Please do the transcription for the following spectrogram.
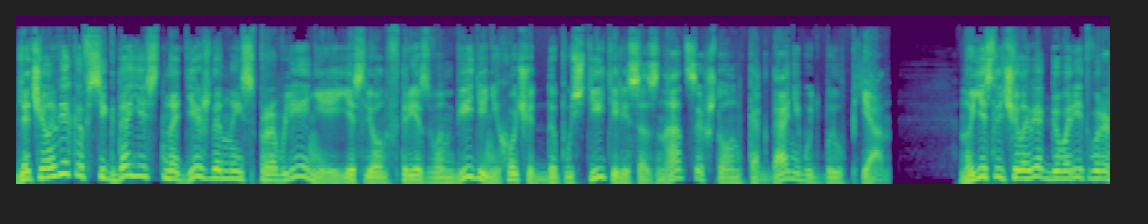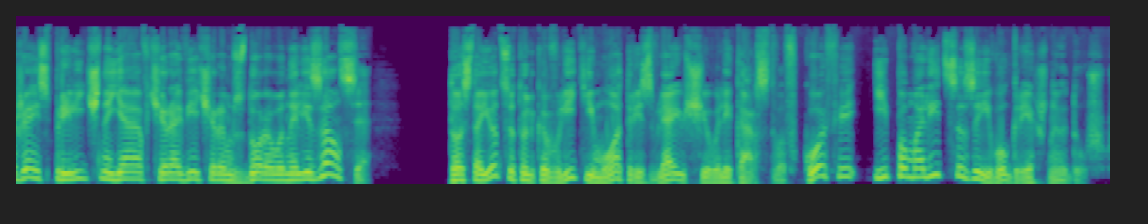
Для человека всегда есть надежда на исправление, если он в трезвом виде не хочет допустить или сознаться, что он когда-нибудь был пьян. Но если человек говорит, выражаясь прилично, «я вчера вечером здорово нализался», то остается только влить ему отрезвляющего лекарства в кофе и помолиться за его грешную душу.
